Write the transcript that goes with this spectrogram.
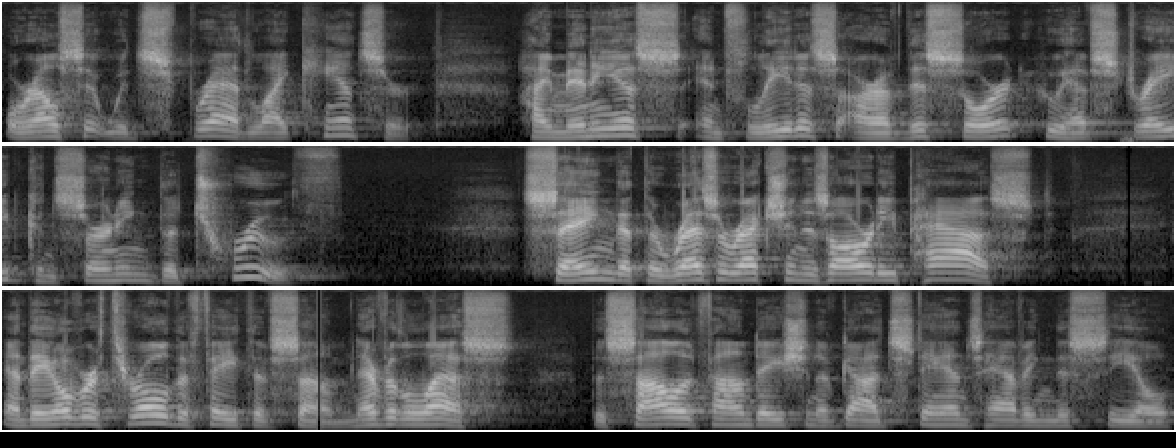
or else it would spread like cancer. Hymenaeus and Philetus are of this sort who have strayed concerning the truth, saying that the resurrection is already past, and they overthrow the faith of some. Nevertheless, the solid foundation of God stands having this seal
